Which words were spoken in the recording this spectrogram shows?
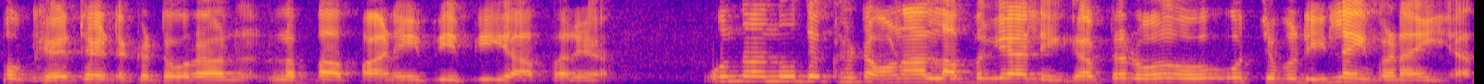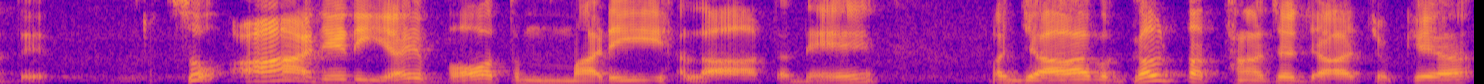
ਭੁੱਖੇ ਢਿੱਡ ਕਟੋਰਾ, ਲੱਭਾ ਪਾਣੀ ਪੀ ਪੀ ਆ ਭਰਿਆ। ਉਹਨਾਂ ਨੂੰ ਤੇ ਖਟਾਉਣਾ ਲੱਭ ਗਿਆ ਹੈਲੀਕਾਪਟਰ ਉਹ ਉਹ ਚਬੜੀਲਾ ਹੀ ਬਣਾਈ ਜਾਂਦੇ। ਸੋ ਆ ਜਿਹੜੀ ਆ, ਇਹ ਬਹੁਤ ਮਾੜੀ ਹਾਲਾਤ ਨੇ। ਪੰਜਾਬ ਗਲਤ ਹੱਥਾਂ 'ਚ ਜਾ ਚੁੱਕਿਆ।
